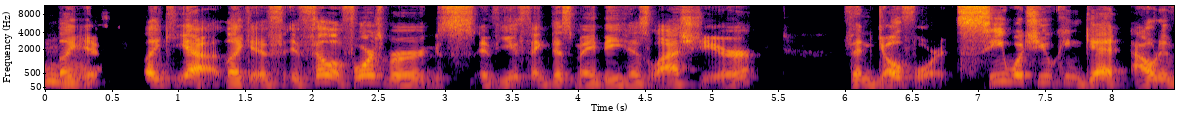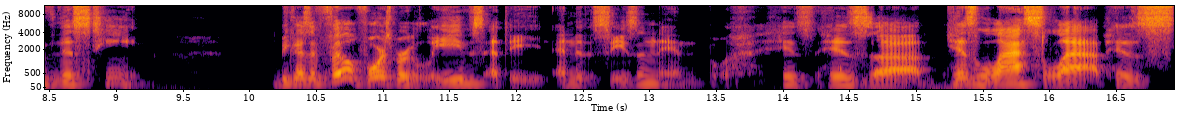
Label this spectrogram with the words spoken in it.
Mm-hmm. Like if like yeah, like if if Filip Forsberg's if you think this may be his last year, then go for it. See what you can get out of this team. Because if Filip Forsberg leaves at the end of the season and his his uh his last lap, his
